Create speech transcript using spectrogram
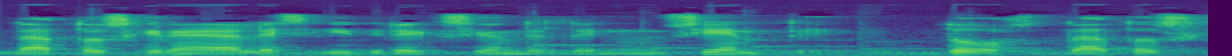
datos generales y dirección del denunciante. 2. Datos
